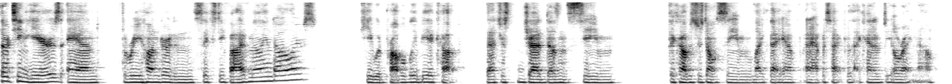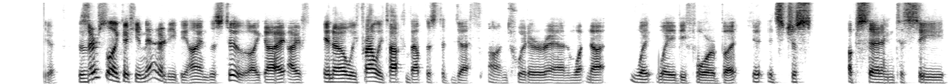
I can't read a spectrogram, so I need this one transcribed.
13 years and 365 million dollars, he would probably be a Cub. That just Jed doesn't seem. The Cubs just don't seem like they have an appetite for that kind of deal right now. Yeah. Because there's like a humanity behind this too. Like I, I've, you know, we've probably talked about this to death on Twitter and whatnot way, way before, but it, it's just upsetting to see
